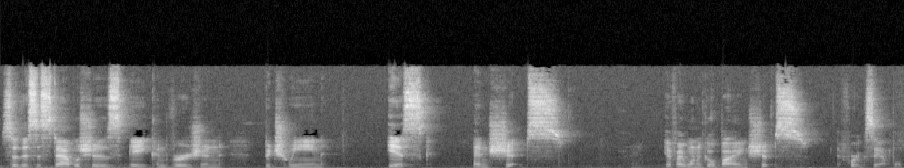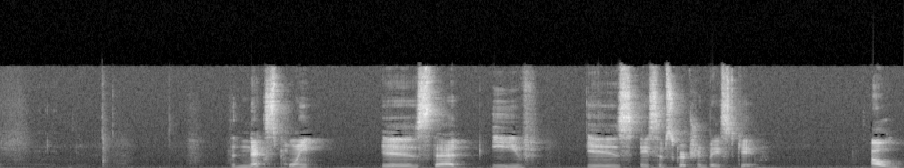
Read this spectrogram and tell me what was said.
So this establishes a conversion between ISK and ships. If I want to go buying ships, for example. The next point is that Eve is a subscription based game. I'll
